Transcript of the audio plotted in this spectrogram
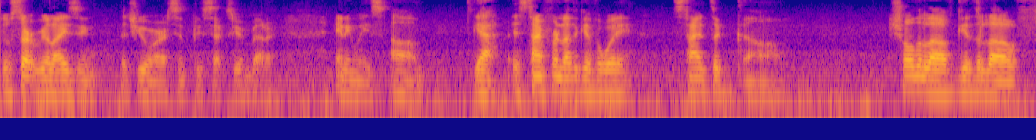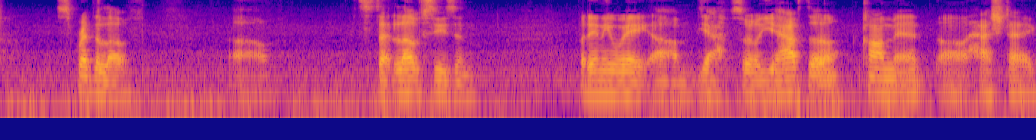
You'll start realizing that you are simply sexier and better. Anyways, um, yeah, it's time for another giveaway. It's time to uh, show the love, give the love, spread the love. Um, it's that love season. But anyway, um, yeah, so you have to comment uh, hashtag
